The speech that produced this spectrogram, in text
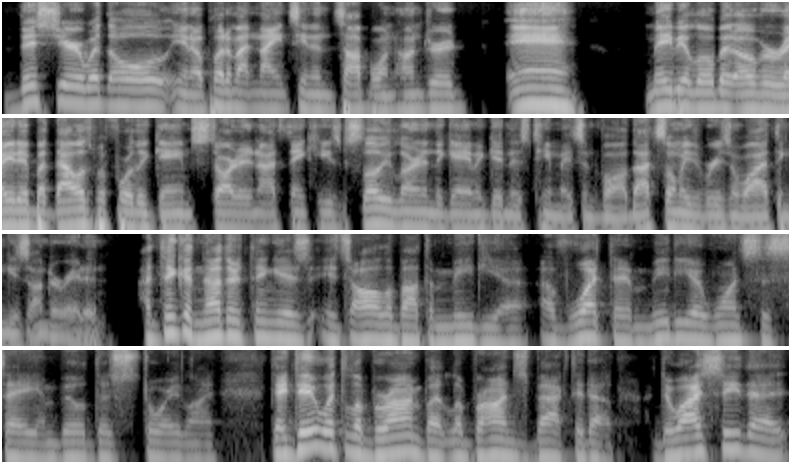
This year, with the whole, you know, put him at 19 in the top 100, eh, maybe a little bit overrated, but that was before the game started. And I think he's slowly learning the game and getting his teammates involved. That's the only reason why I think he's underrated. I think another thing is it's all about the media of what the media wants to say and build this storyline. They did with LeBron, but LeBron's backed it up. Do I see that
